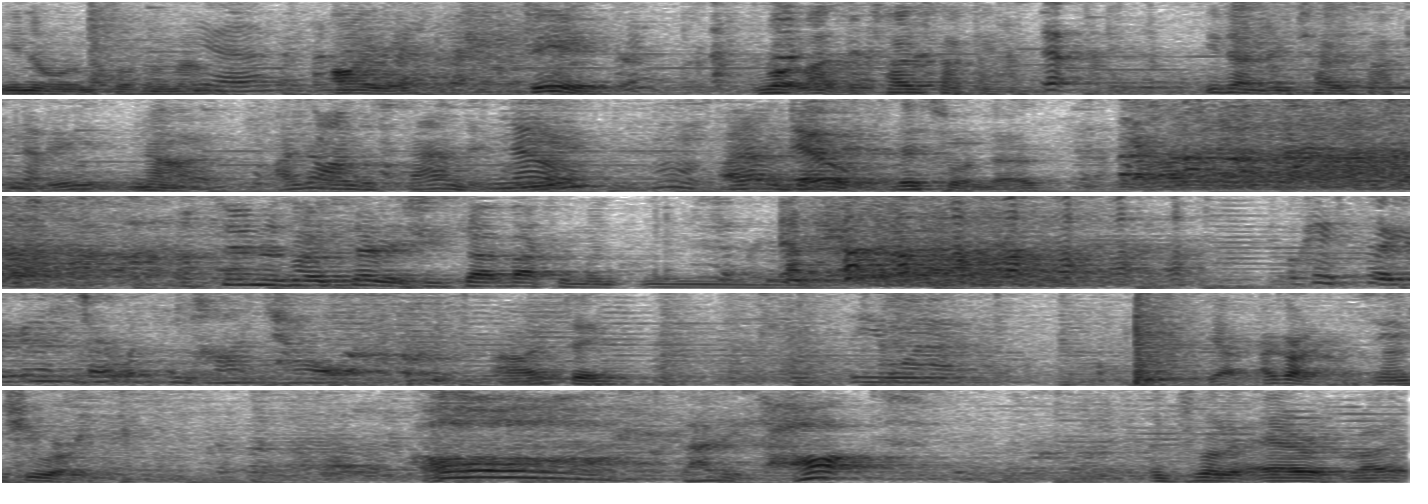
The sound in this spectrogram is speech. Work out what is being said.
You know what I'm talking about. Yeah. Are you? Do you? What, like the toe sucking? Yep. You don't do toe sucking, No. do you? No. I don't understand it. do No. you? I don't get it. This one does. as soon as I said it, she sat back and went. Mm. Okay, so you're going to start with some hot towels. Oh, I see. So you want to. Yeah, I got it. Don't you worry. Oh, that is hot. And try to air it, right?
